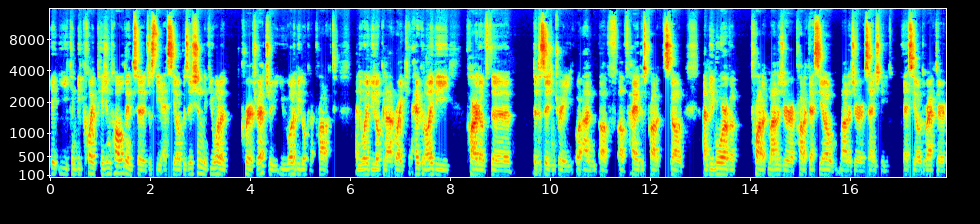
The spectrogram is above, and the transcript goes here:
it, you can be quite pigeonholed into just the SEO position. If you want a career trajectory, you want to be looking at product, and you want to be looking at right, how can I be part of the the decision tree or, and of of how this product is going, and be more of a product manager, a product SEO manager, essentially SEO director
